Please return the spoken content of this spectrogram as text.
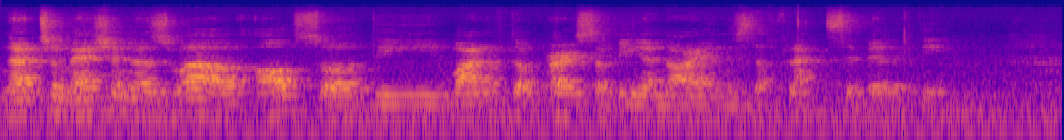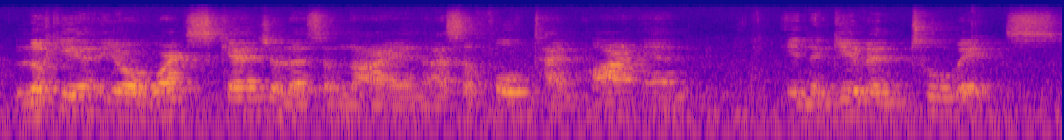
Not to mention as well, also the one of the perks of being an RN is the flexibility. Looking at your work schedule as an RN, as a full-time RN, in a given two weeks,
